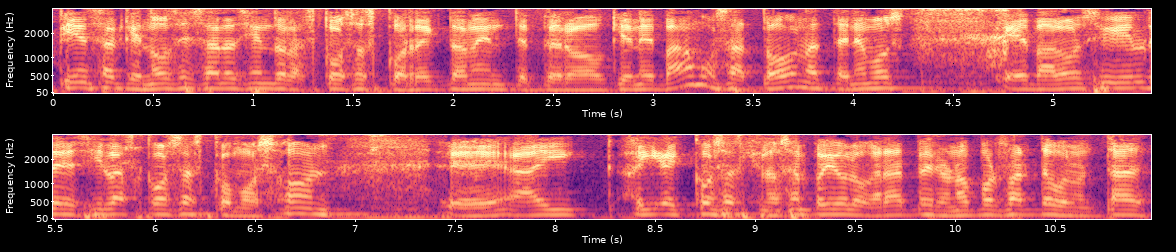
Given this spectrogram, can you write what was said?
piensa que no se están haciendo las cosas correctamente, pero quienes vamos a tona tenemos el valor civil de decir las cosas como son. Eh, hay, hay, hay, cosas que no se han podido lograr, pero no por falta de voluntad.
